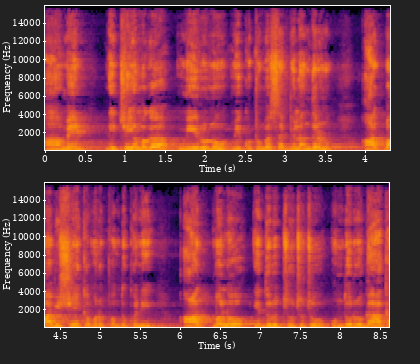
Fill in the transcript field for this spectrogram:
ఆమెన్. నిశ్చయముగా మీరును మీ కుటుంబ సభ్యులందరూ ఆత్మాభిషేకమును పొందుకొని ఆత్మలో ఎదురు చూచుచూ ఉందురుగాక.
